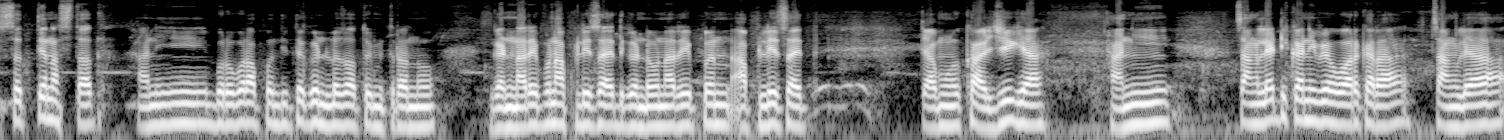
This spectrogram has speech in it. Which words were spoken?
सत्य नसतात आणि बरोबर आपण तिथं गणलं जातो मित्रांनो. गणणारे पण आपलेच आहेत गंडवणारे पण आपलेच आहेत. त्यामुळं काळजी घ्या आणि चांगल्या ठिकाणी व्यवहार करा चांगल्या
